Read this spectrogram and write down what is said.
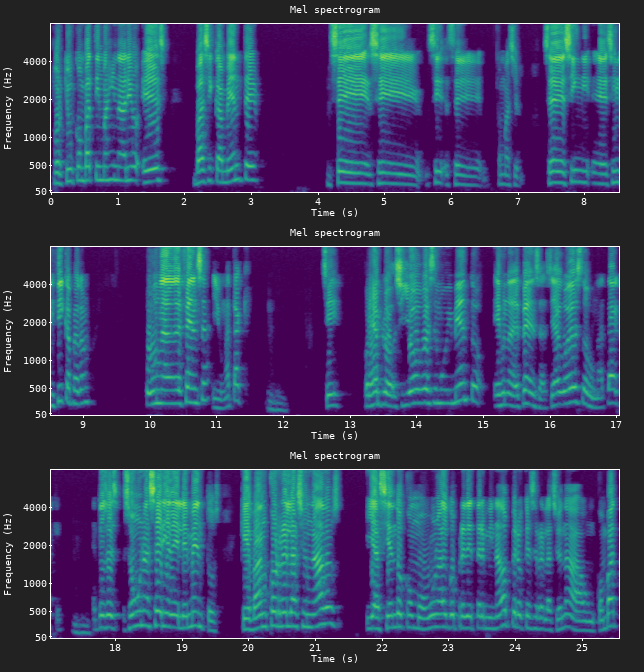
Porque un combate imaginario es básicamente, se, se, se, se- ¿cómo decirlo? Se signi- eh, significa, perdón, una defensa y un ataque. ¿sí? Por ejemplo, si yo hago ese movimiento, es una defensa. Si hago esto, es un ataque. Entonces, son una serie de elementos que van correlacionados y haciendo como un algo predeterminado, pero que se relaciona a un combate.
